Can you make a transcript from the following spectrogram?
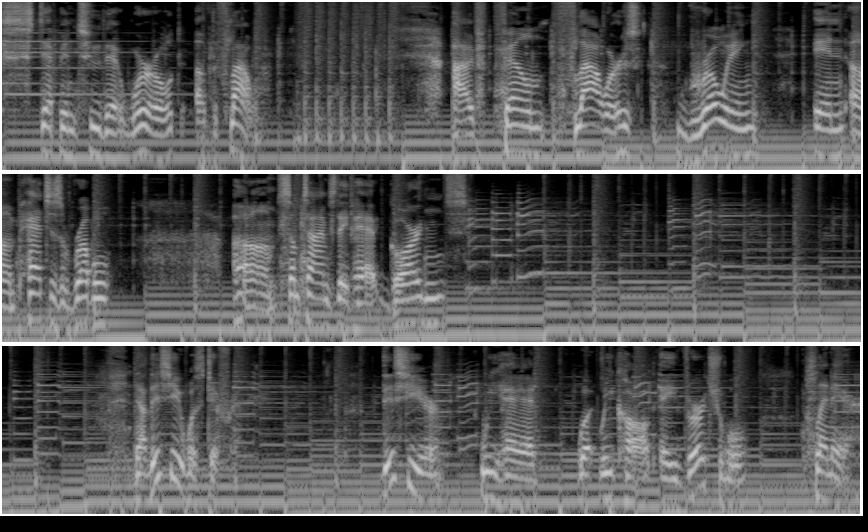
step into that world of the flower. I've found flowers growing in um, patches of rubble. Um, sometimes they've had gardens. Now, this year was different. This year, we had what we called a virtual plein air,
